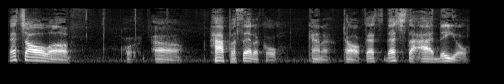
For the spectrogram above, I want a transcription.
That's all uh, uh, hypothetical kind of talk. That's that's the ideal."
